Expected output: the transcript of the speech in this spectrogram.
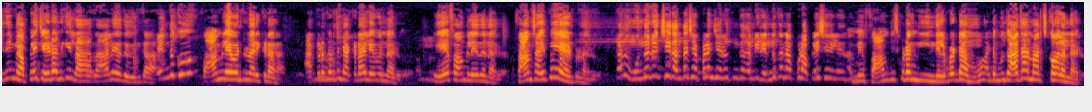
ఇది మేము అప్లై చేయడానికి రాలేదు ఇంకా. ఎందుకు? ఫామ్ లేవంటున్నారు ఇక్కడ. అక్కడ దొరుకుతుంటే అక్కడ లేవన్నారు. ఏ ఫామ్ లేదన్నారు. ఫామ్స్ అయిపోయాయి అంటున్నారు. కాదు ముందు నుంచి ఇదంతా చెప్పడం జరుగుతుంది కదా. మీరు ఎందుకని అప్పుడు అప్లై చేయలేదు? మేము ఫామ్ తీసుకోవడానికి నిలబడ్డాము. అంటే ముందు ఆధార్ మార్చుకోవాలన్నారు.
